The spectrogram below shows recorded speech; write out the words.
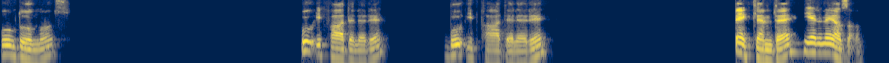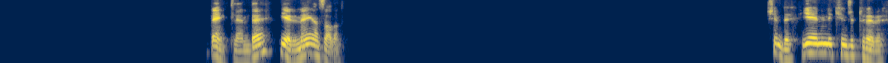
bulduğumuz bu ifadeleri bu ifadeleri denklemde yerine yazalım. Denklemde yerine yazalım. Şimdi y'nin ikinci türevi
